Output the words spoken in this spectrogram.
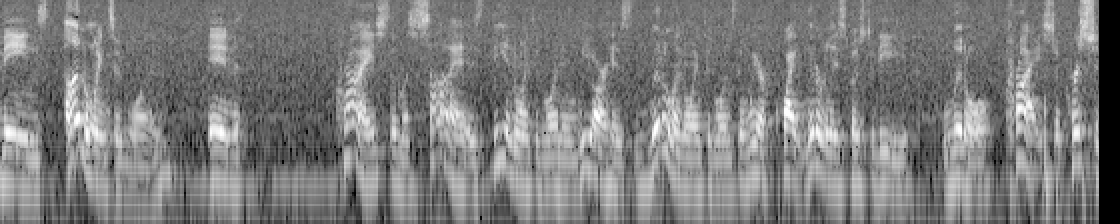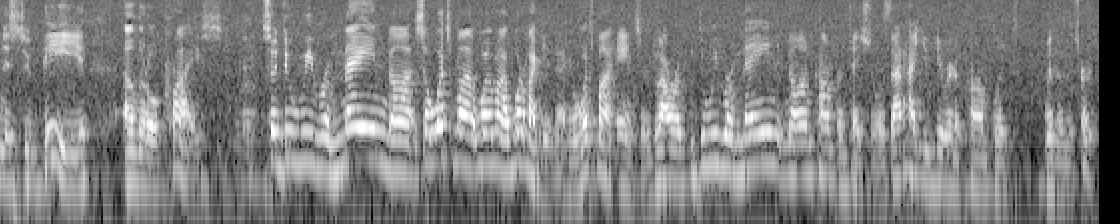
means anointed one. In Christ, the Messiah, is the anointed one, and we are his little anointed ones, then we are quite literally supposed to be little Christ. A Christian is to be a little Christ. So do we remain not? So what's my what am I what am I getting at here? What's my answer? Do I do we remain non-confrontational? Is that how you get rid of conflict within the church?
